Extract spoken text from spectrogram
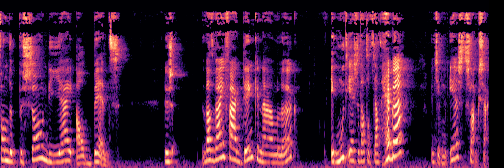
van de persoon die jij al bent. Dus wat wij vaak denken namelijk, ik moet eerst dat of dat hebben, want je moet eerst slank zijn.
